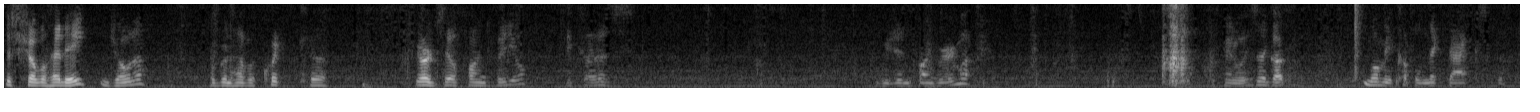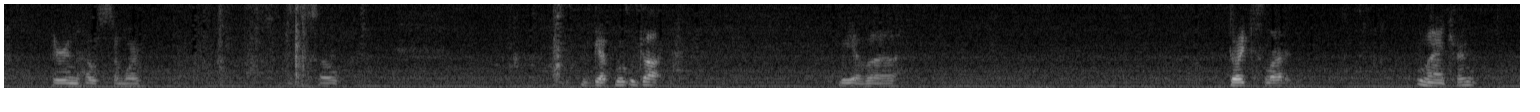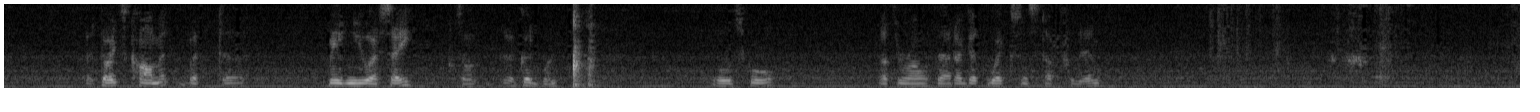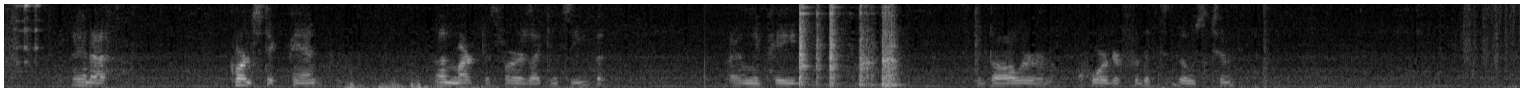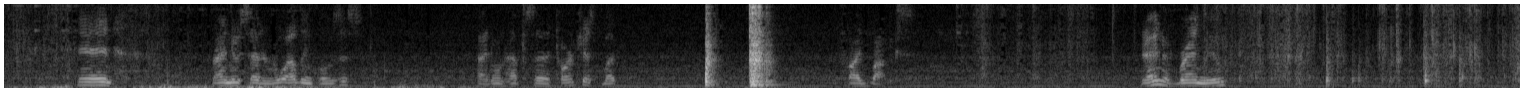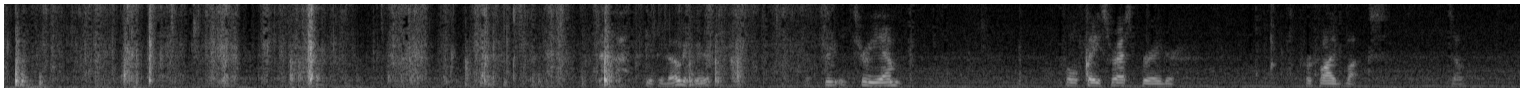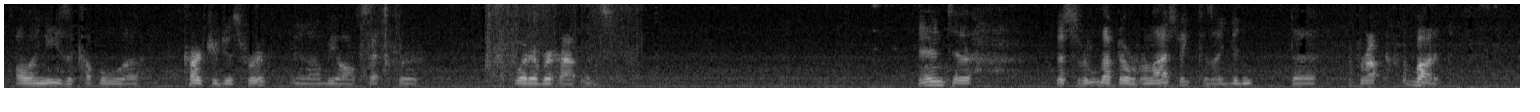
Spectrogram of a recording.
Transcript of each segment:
This is Shovelhead 8, Jonah. We're going to have a quick uh, yard sale find video because we didn't find very much. Anyways, I got mommy a couple knickknacks, but they're in the house somewhere. So, we get what we got. We have a Deutz la- lantern, a Deutz Comet, but uh, made in USA, so a good one. Old school. Nothing wrong with that. I got wicks and stuff for them. And a corn stick pan, unmarked as far as I can see, but I only paid a dollar and a quarter for the those two. And brand new set of welding hoses. I don't have a set of torches, but five bucks. And a brand new get it out of here. A 3, 3M full face respirator for five bucks. All I need is a couple uh, cartridges for it and I'll be all set for whatever happens. And uh, this is left over from last week because I didn't uh, I forgot bought it.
